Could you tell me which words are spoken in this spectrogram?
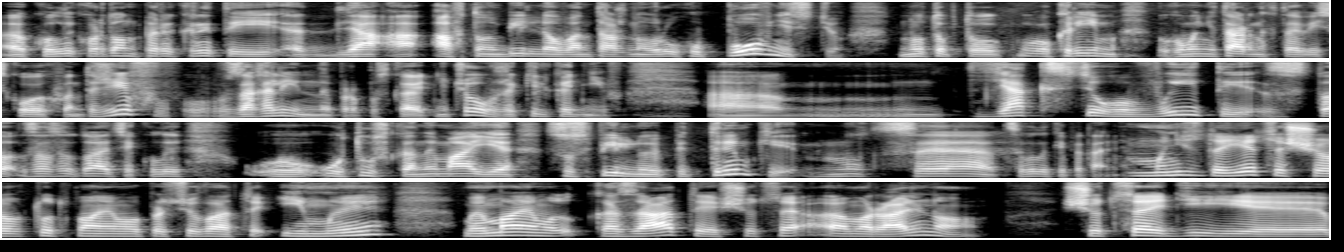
е, коли кордон перекритий е, для автомобільного вантажного руху повністю. Ну тобто, окрім гуманітарних та військових вантажів, взагалі не пропускають нічого вже кілька днів. Як з цього вийти за ситуацію, коли у Туска немає суспільної підтримки? Ну це, це велике питання. Мені здається, що тут маємо працювати і ми. Ми маємо казати, що це аморально, що це дії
